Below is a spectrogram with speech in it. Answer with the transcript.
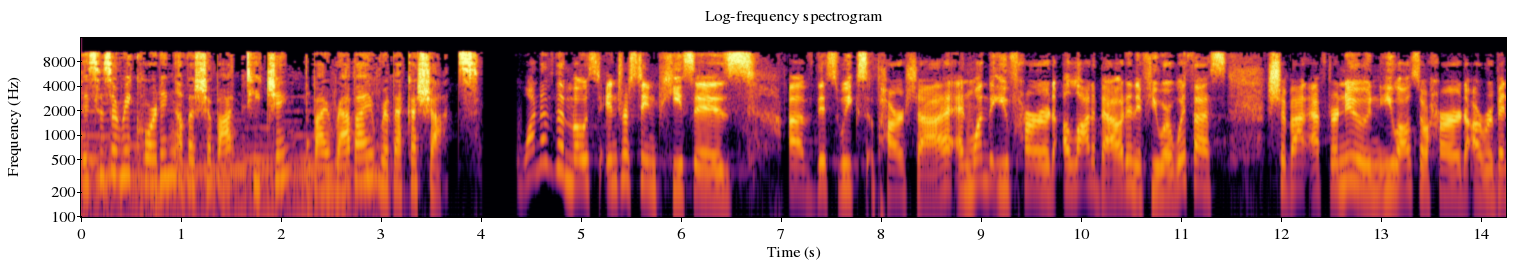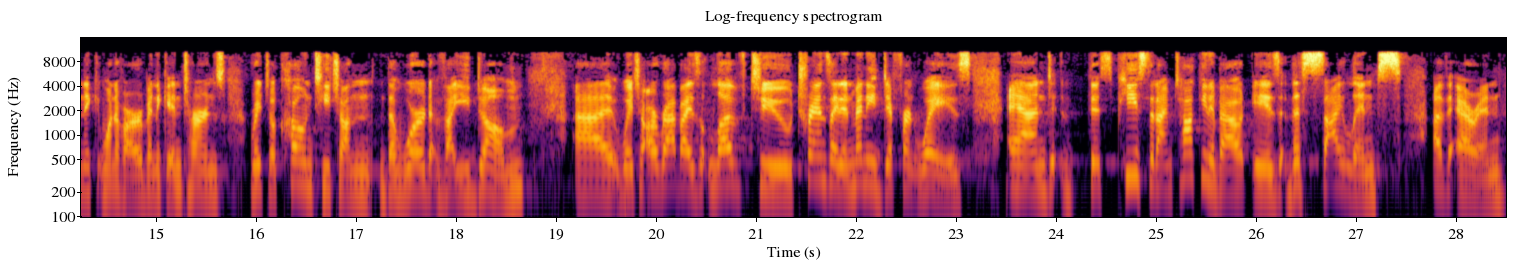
This is a recording of a Shabbat teaching by Rabbi Rebecca Schatz. One of the most interesting pieces of this week's Parsha and one that you've heard a lot about. And if you were with us Shabbat afternoon, you also heard our rabbinic, one of our rabbinic interns, Rachel Cohn, teach on the word Vayidom, uh, which our rabbis love to translate in many different ways. And this piece that I'm talking about is the silence of Aaron.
